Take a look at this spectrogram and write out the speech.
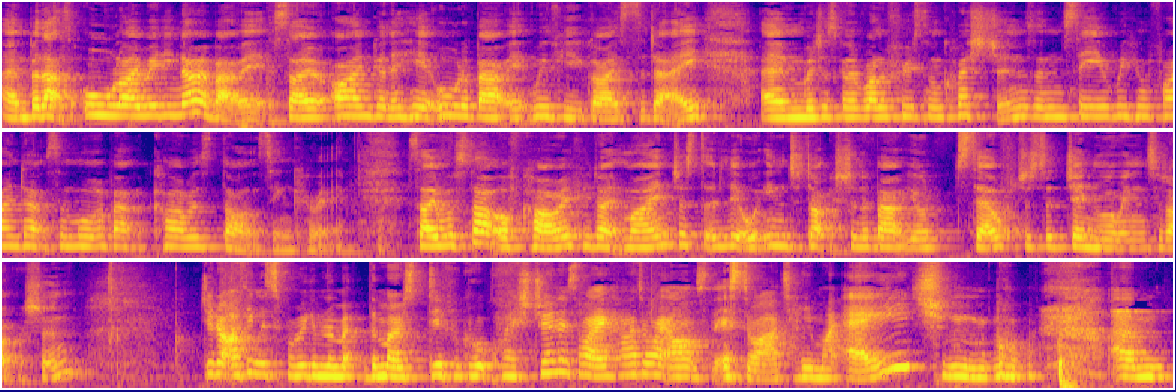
um, but that's all I really know about it. So I'm going to hear all about it with you guys today. Um, we're just going to run through some questions and see if we can find out some more about Cara's dancing career. So we'll start off, Cara, if you don't mind, just a little introduction about yourself, just a general introduction. You know, I think this is probably the, the most difficult question. It's like, how do I answer this? Do I tell you my age? um,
